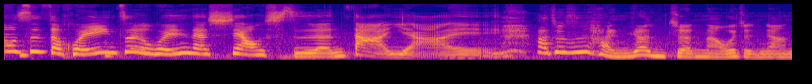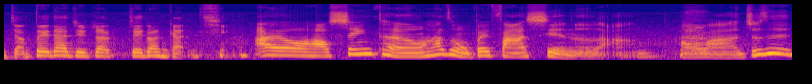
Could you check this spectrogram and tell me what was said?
公司的回应，这个回应才笑死人大牙哎、欸！他就是很认真呐、啊，我只能这样讲，对待这段这段感情。哎呦，好心疼哦！他怎么被发现了啦？好啦，就是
